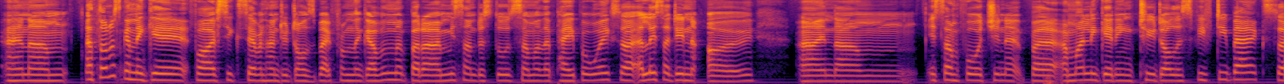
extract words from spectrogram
And um, I thought I was going to get five, six, seven hundred dollars back from the government, but I misunderstood some of the paperwork. So at least I didn't owe and um, it's unfortunate, but I'm only getting two dollars fifty back, so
